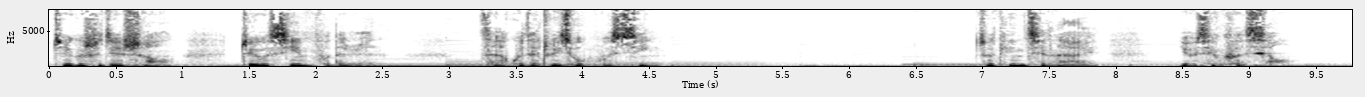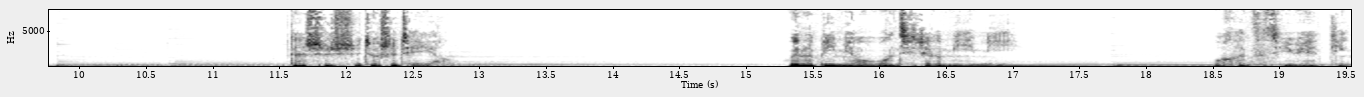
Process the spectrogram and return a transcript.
这个世界上，只有幸福的人，才会在追求不幸。这听起来有些可笑，但事实就是这样。为了避免我忘记这个秘密，我和自己约定：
